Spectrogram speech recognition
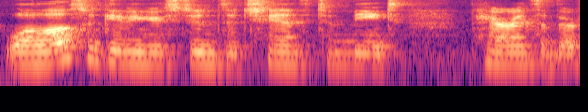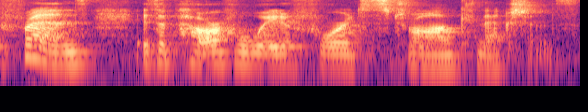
while also giving your students a chance to meet parents of their friends is a powerful way to forge strong connections.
